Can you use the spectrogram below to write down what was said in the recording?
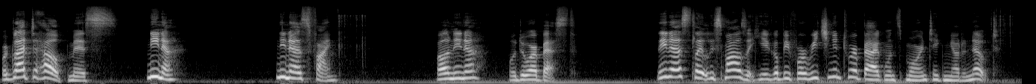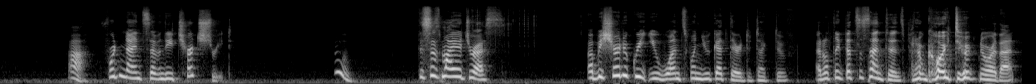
We're glad to help, Miss. Nina. Nina is fine. Well, Nina, we'll do our best. Nina slightly smiles at Hugo before reaching into her bag once more and taking out a note. Ah, 4970 Church Street. Oh, this is my address. I'll be sure to greet you once when you get there, Detective. I don't think that's a sentence, but I'm going to ignore that.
